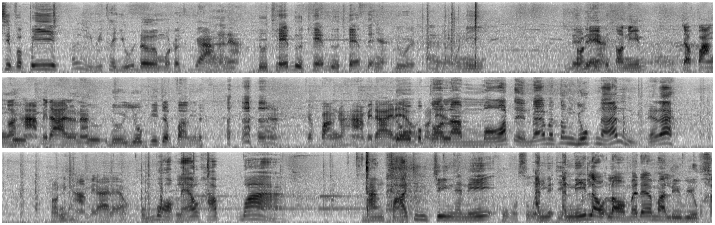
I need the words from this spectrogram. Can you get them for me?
20กว่าปีเฮ้ยวิทยุเดิมหมดเลยทุกอย่างอะเนี่ย ดูเทปดูเทปดูเทปเด็เนี่ยดูเอโอ้อโหนี่เดี๋ตยวอนนี้เดี๋ยวตอนนี้จะฟังก็ดูหาไม่ได้แล้วนะ ดูดูยุคที่จะฟังเลยนะจะฟังก็หาไม่ได้โดแล้วมปกรณ์ลำมอสเห็นไหมมันต้องยุคนั้นเห็นไหมตอนนี้หาไม่ได้แล้ว ผมบอกแล้วครับว่า นางฟ้าจริง ๆ อันนี้โหสวยอันนี้จริง อันนี้เราเราไม่ได้มารีวิวข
